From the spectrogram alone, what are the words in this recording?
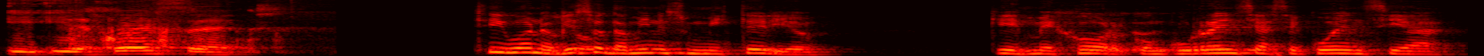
y, y después... eh, Sí, bueno, que eso también es un misterio. ¿Qué es mejor? ¿Concurrencia, secuencia?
